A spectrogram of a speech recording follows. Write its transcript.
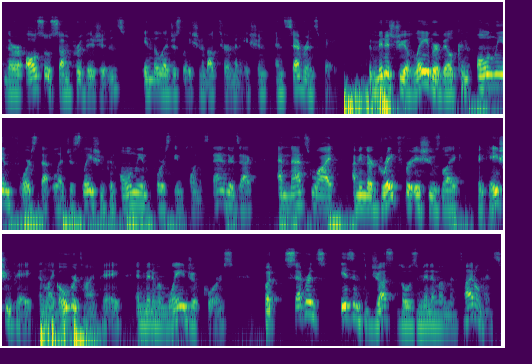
And there are also some provisions in the legislation about termination and severance pay. The Ministry of Labor bill can only enforce that legislation, can only enforce the Employment Standards Act. And that's why, I mean, they're great for issues like vacation pay and like overtime pay and minimum wage, of course. But severance isn't just those minimum entitlements.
